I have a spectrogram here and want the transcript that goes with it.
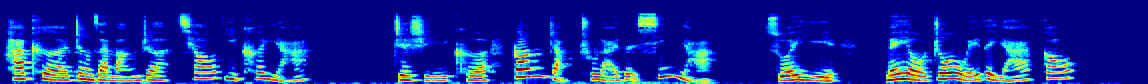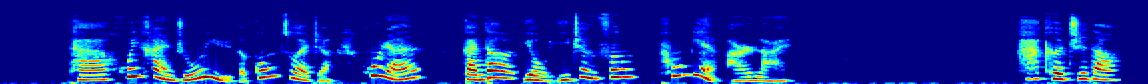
哈克正在忙着敲一颗牙，这是一颗刚长出来的新牙，所以没有周围的牙膏。他挥汗如雨的工作着，忽然感到有一阵风扑面而来。哈克知道，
